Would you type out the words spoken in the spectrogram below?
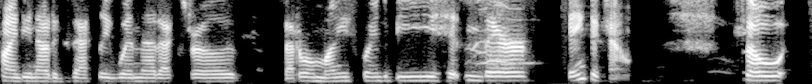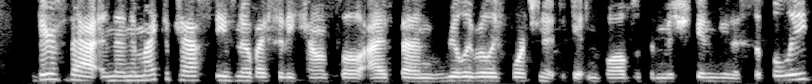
finding out exactly when that extra federal money is going to be hitting their bank account. So there's that and then in my capacity as novi city council i've been really really fortunate to get involved with the michigan municipal league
